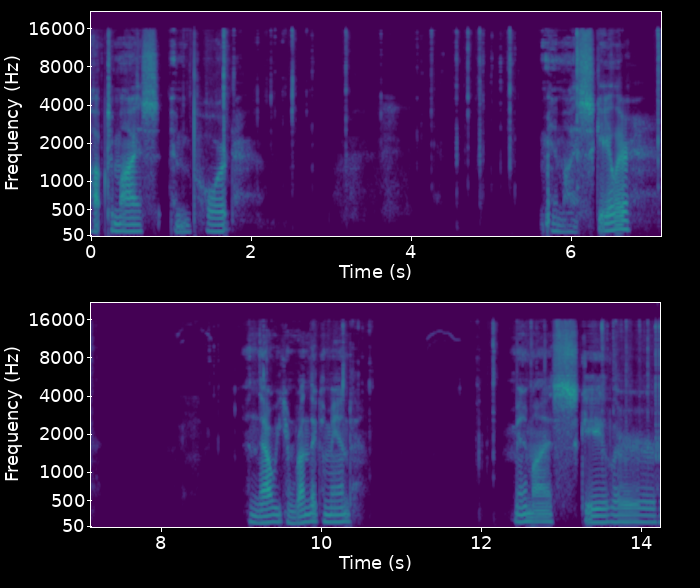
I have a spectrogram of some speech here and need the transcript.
optimize import minimize scalar. And now we can run the command minimize scalar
